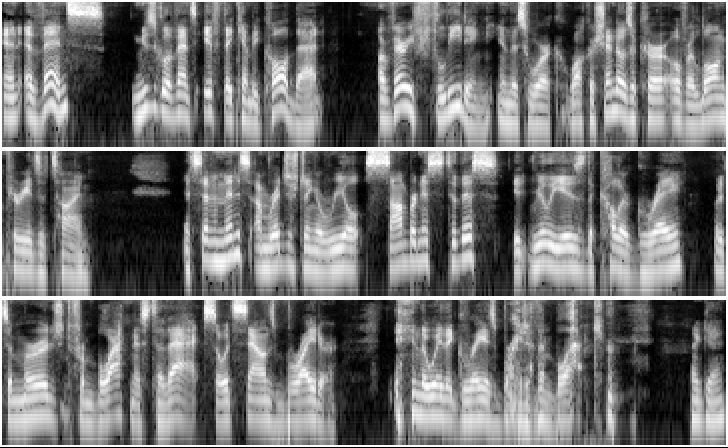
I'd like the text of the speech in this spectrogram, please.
and events, musical events, if they can be called that, are very fleeting in this work, while crescendos occur over long periods of time. At seven minutes, I'm registering a real somberness to this. It really is the color gray, but it's emerged from blackness to that, so it sounds brighter in the way that gray is brighter than black. okay.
